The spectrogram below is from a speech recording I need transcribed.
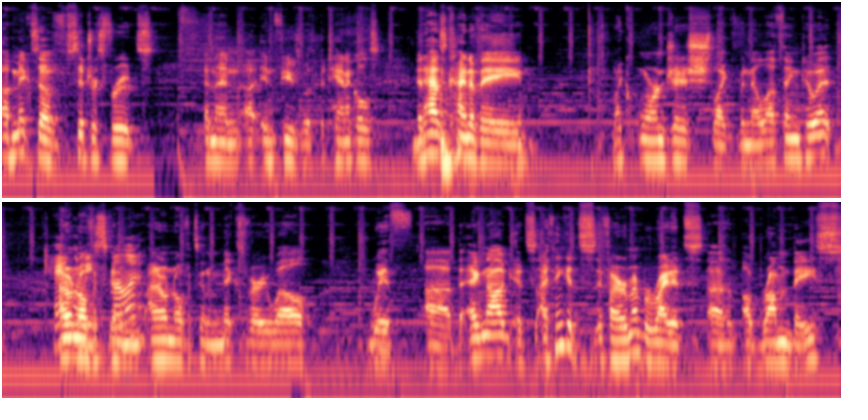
a, a mix of citrus fruits, and then uh, infused with botanicals. It has kind of a like orangish, like vanilla thing to it. Okay. I don't know if it's gonna. it. I don't know if it's gonna mix very well with uh, the eggnog. It's. I think it's. If I remember right, it's a, a rum base.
